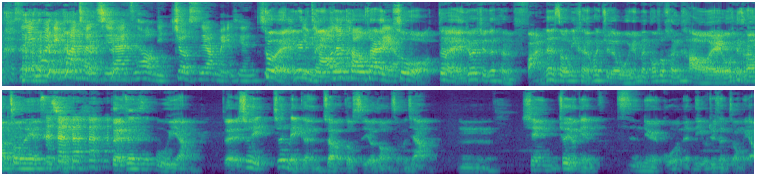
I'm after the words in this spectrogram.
可是因为你换成职业之后，你就是要每天做，对，因为你每天都。在做，对，你就会觉得很烦。那时候你可能会觉得我原本工作很好、哎，我为什么要做那件事情？对，真的是不一样。对，所以就是每个人最好都是有种怎么讲，嗯，先就有点自虐过能力，我觉得很重要。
